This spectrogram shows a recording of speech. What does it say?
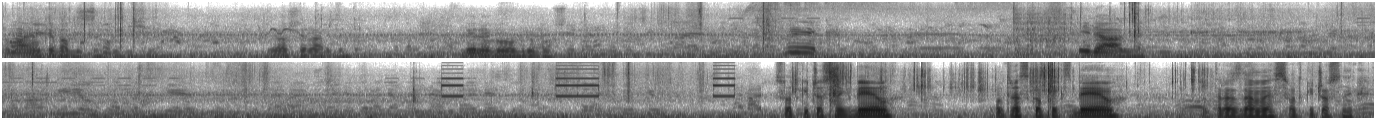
To mają kebabika. Proszę bardzo. Byle było grubo. Pyk. Idealnie. Słodki czosnek był. Ultraskopek był. A teraz damy słodki czosnek.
